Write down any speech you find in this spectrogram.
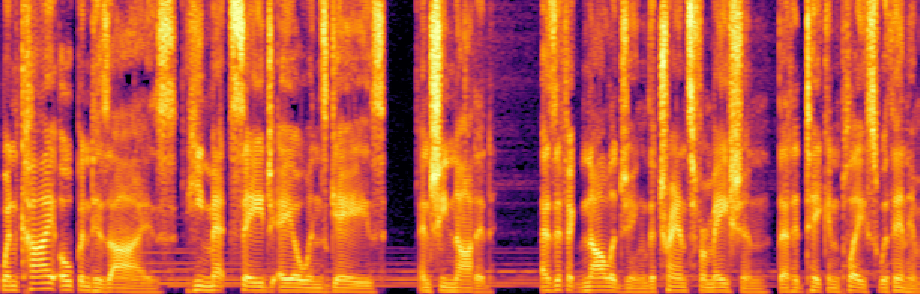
When Kai opened his eyes, he met Sage Eowyn's gaze, and she nodded, as if acknowledging the transformation that had taken place within him.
